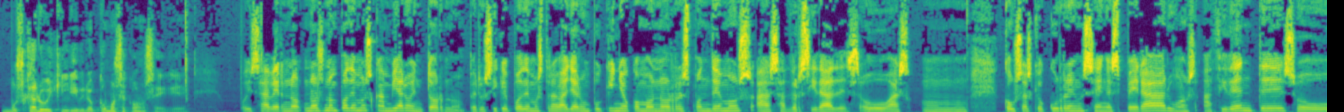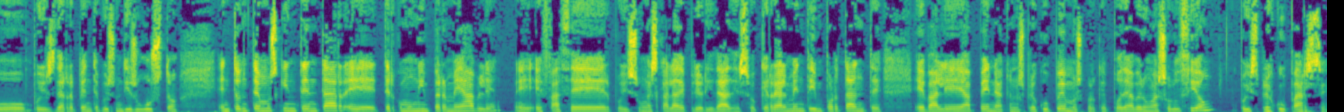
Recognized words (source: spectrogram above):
buscar o equilibrio? Como se consegue? Pois a ver, no, nos non podemos cambiar o entorno, pero sí que podemos traballar un poquiño como nos respondemos ás adversidades ou ás mm, cousas que ocurren sen esperar, uns accidentes ou pois de repente pois un disgusto. Entón temos que intentar eh, ter como un impermeable eh, e facer pois unha escala de prioridades, o que realmente é importante e vale a pena que nos preocupemos porque pode haber unha solución pois preocuparse,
